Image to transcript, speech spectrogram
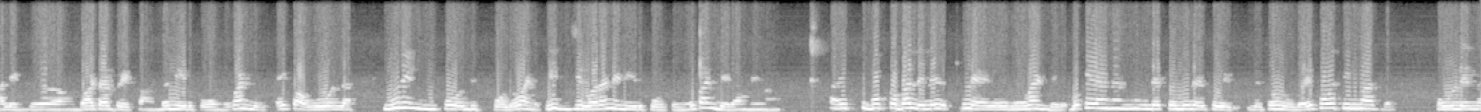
ಅಲ್ಲಿಗೆ ವಾಟರ್ ಬ್ರೇಕ್ ಅಂದ ನೀರು ಪೋದು ಪಂಡಿರಿ ಐಕ ಓಲ ಯೂರಿನ್ ಪೋದಿಪ್ಪೋಡು ಪಂಡಿ ಇಜ್ಜಿ ಹೊರನೆ ನೀರು ಪೋತು ಪಂಡಿರಿ ಅಮ್ಮೆ ಆಯ್ತು ಬೊಕ್ಕ ಬಲ್ಲೆ ಕಿಳೆ ಬಂಡೆ ಬೊಕ್ಕೆ ನಾನು ಲೆತ್ತೊಂದು ಲೈ ಪೋಯಿ ಲೆತ್ತೊಂದು ಲೈ ಪೋತೀನಿ ಮಾತ್ರ ఊళ్ళన్న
